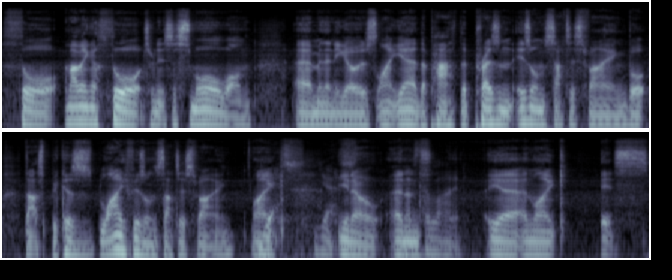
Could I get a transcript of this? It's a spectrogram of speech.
thought. I'm having a thought, and it's a small one. Um, and then he goes like, yeah, the path, the present is unsatisfying, but that's because life is unsatisfying. Like, yes, yes. you know, and that's the line. yeah, and like it's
